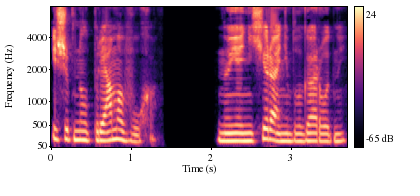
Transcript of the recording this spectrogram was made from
и шепнул прямо в ухо. «Но я ни хера не благородный».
